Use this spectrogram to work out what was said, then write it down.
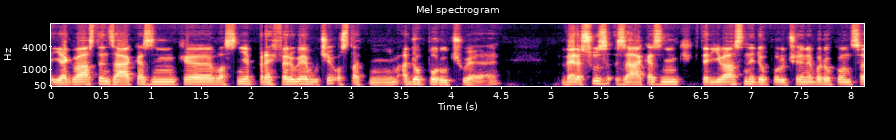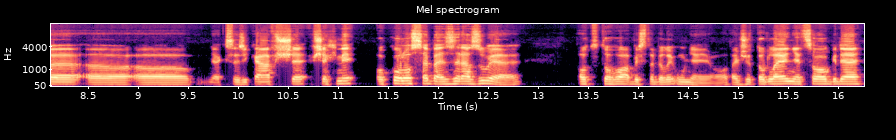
jak vás ten zákazník eh, vlastně preferuje vůči ostatním a doporučuje versus zákazník, který vás nedoporučuje nebo dokonce, eh, jak se říká, vše, všechny okolo sebe zrazuje od toho, abyste byli u něj. Jo? Takže tohle je něco, kde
